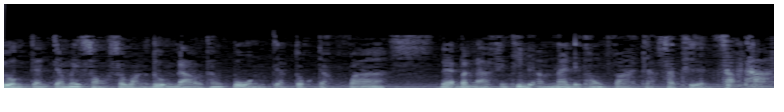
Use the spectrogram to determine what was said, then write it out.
ดวงจันทร์จะไม่ส่องสว่างดวงดาวทั้งปวงจะตกจากฟ้า และบรรดาสิ่งที่มีอำนาจในท้องฟ้าจะสะเทือนสะท้าน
